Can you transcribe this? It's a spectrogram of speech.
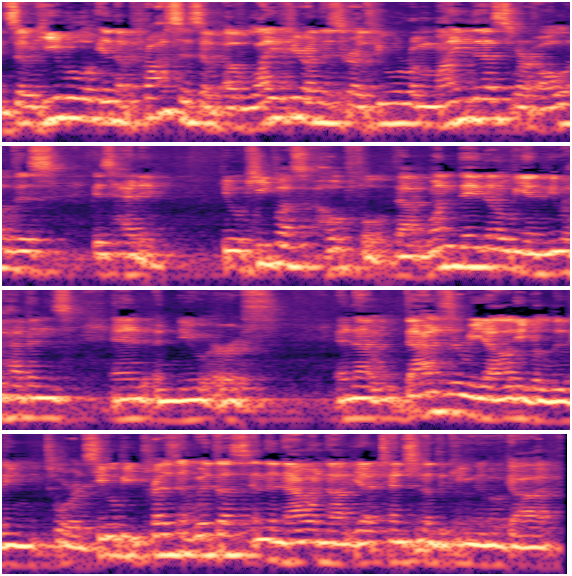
And so he will, in the process of, of life here on this earth, he will remind us where all of this is heading. He will keep us hopeful that one day there will be a new heavens and a new earth. And that that is the reality we're living towards. He will be present with us in the now and not yet tension of the kingdom of God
